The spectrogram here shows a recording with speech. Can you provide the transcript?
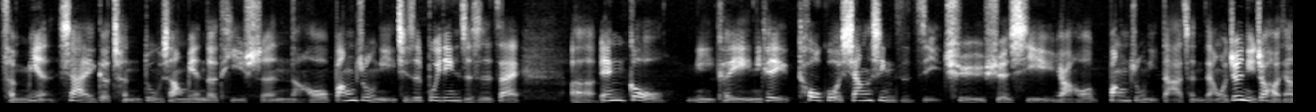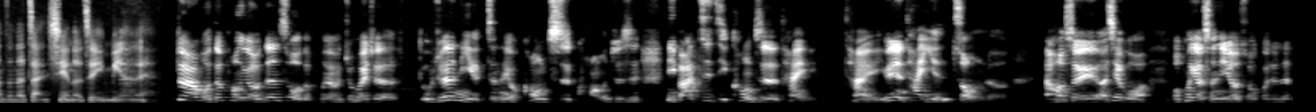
层面、下一个程度上面的提升，然后帮助你，其实不一定只是在呃 end goal。你可以，你可以透过相信自己去学习，然后帮助你达成这样。我觉得你就好像真的展现了这一面哎。对啊，我的朋友认识我的朋友就会觉得，我觉得你也真的有控制狂，就是你把自己控制的太太有点太严重了。然后所以，而且我我朋友曾经有说过，就是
